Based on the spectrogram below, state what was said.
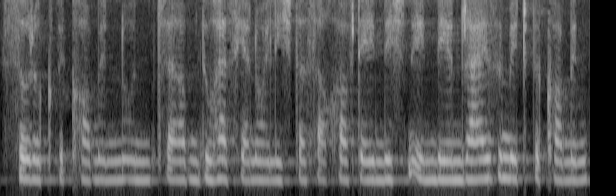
zurückbekommen. Und ähm, du hast ja neulich das auch auf der indischen Indienreise mitbekommen,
